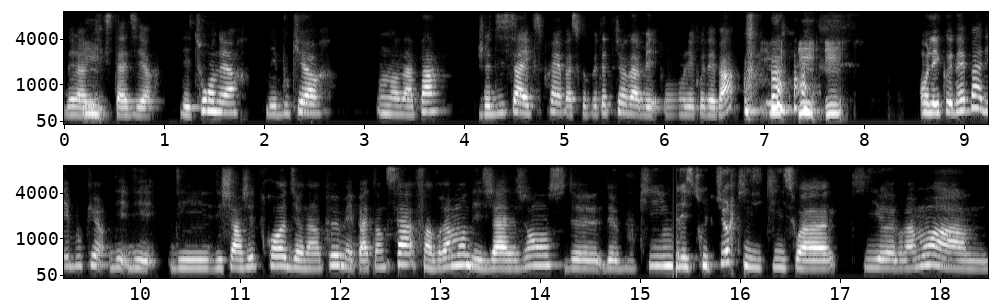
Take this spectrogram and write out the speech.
de la mm. musique, c'est-à-dire des tourneurs, des bookers. On n'en a pas je dis ça exprès parce que peut-être qu'il y en a, mais on ne les connaît pas. Mm, mm, mm. on ne les connaît pas, des bookers, des, des, chargés de prod, il y en a un peu, mais pas tant que ça. Enfin, vraiment des agences de, de booking, des structures qui, qui soient qui euh, vraiment un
